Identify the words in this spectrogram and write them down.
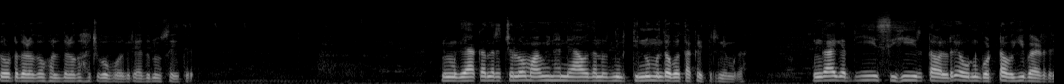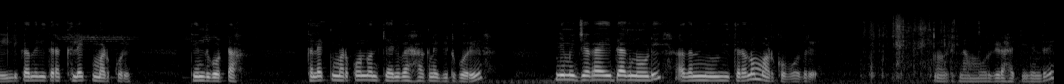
ತೋಟದೊಳಗೆ, ಹೊಲದೊಳಗೆ ಹಚ್ಕೋಬೋದು ರೀ ಅದನ್ನು ಸಹಿತ ನಿಮ್ಗೆ ಯಾಕಂದ್ರೆ ಚಲೋ ಮಾವಿನ ಹಣ್ಣು ಯಾವ್ದು ಅನ್ನೋದು ನೀವು ತಿನ್ನು ಮುಂದೆ ಗೊತ್ತಾಕೈತೆ ರೀ ನಿಮ್ಗೆ. ಹಿಂಗಾಗಿ ಈ ಸಿಹಿ ಇರ್ತಾವಲ್ಲ ರೀ ಅವ್ನ ಗೊಟ್ಟ ಒಗಿಬ್ಯಾಡ್ರಿ ಇಲ್ಲಿಕಂದ್ರೆ ಈ ಥರ ಕಲೆಕ್ಟ್ ಮಾಡ್ಕೊರಿ, ತಿಂದು ಗೊಟ್ಟ. ಕಲೆಕ್ಟ್ ಮಾಡ್ಕೊಂಡು ಒಂದು ಕ್ಯಾರಿ ಬ್ಯಾಗ್ ಹಾಕ್ನಾಗ ಇಟ್ಕೋರಿ. ನಿಮಗೆ ಜಾಗ ಇದ್ದಾಗ ನೋಡಿ, ಅದನ್ನು ನೀವು ಈ ಥರನೂ ಮಾಡ್ಕೋಬೋದು ರೀ ನೋಡಿರಿ ನಾನು ಮೂರು ಗಿಡ ಹಾಕಿದ್ದೀನಿ ರೀ.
